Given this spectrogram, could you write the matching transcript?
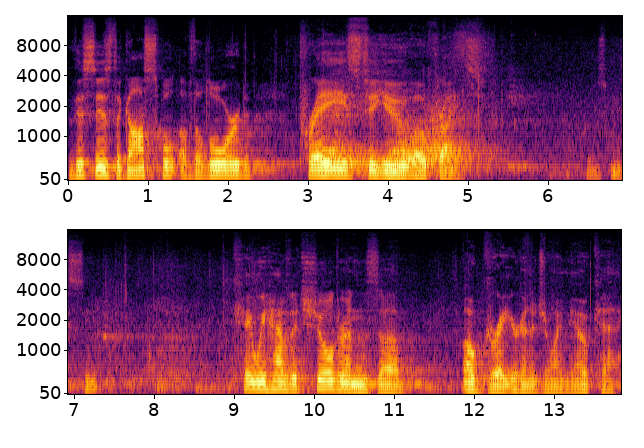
This is the gospel of the Lord. Praise to you, O Christ. Please be seated. Okay, we have the children's. Uh, oh, great! You're going to join me. Okay,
